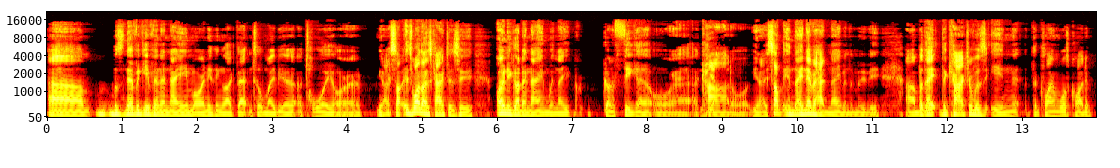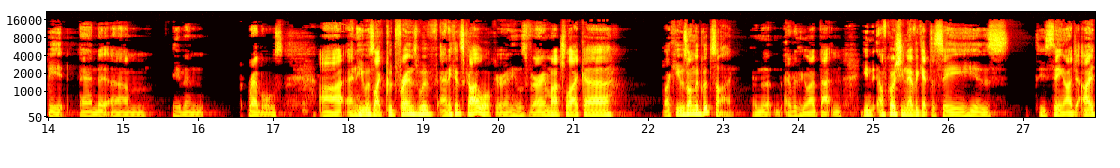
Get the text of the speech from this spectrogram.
um, was never given a name or anything like that until maybe a, a toy or a, you know, so it's one of those characters who only got a name when they got a figure or a, a card or you know something. They never had a name in the movie, um, but they the character was in the Clone Wars quite a bit and um, even Rebels, uh, and he was like good friends with Anakin Skywalker, and he was very much like uh like he was on the good side and the, everything like that. And you, of course, you never get to see his his thing. I, I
